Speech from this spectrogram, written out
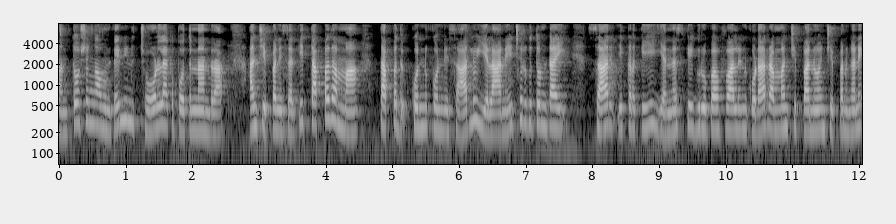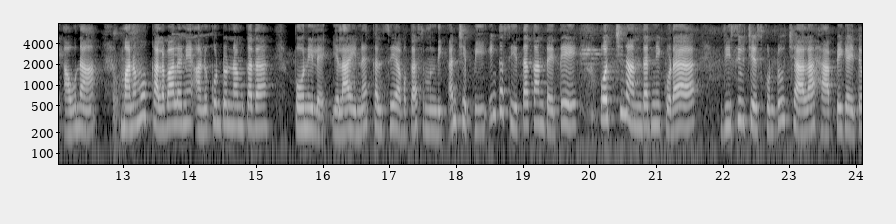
సంతోషంగా ఉంటే నేను చూడలేకపోతున్నాను రా అని చెప్పనేసరికి తప్పదమ్మా తప్పదు. కొన్ని కొన్నిసార్లు ఇలానే జరుగుతుంటాయి. సార్ ఇక్కడికి ఎన్ఎస్కే గ్రూప్ ఆఫ్ వాళ్ళని కూడా రమ్మని చెప్పాను అని చెప్పాను కానీ అవునా? మనము కలవాలని అనుకుంటున్నాం కదా. పోనీలే ఇలా అయినా కలిసే అవకాశం ఉంది అని చెప్పి ఇంకా సీతాకాంత్ అయితే వచ్చిన అందరినీ కూడా రిసీవ్ చేసుకుంటూ చాలా హ్యాపీగా అయితే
